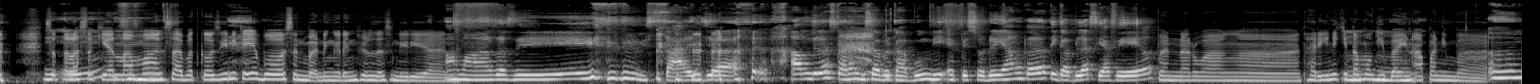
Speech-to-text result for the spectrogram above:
Setelah sekian lama sahabat Kozi ini kayaknya bosen Mbak dengerin Filza sendirian. Ah masa sih? bisa aja. Alhamdulillah sekarang bisa bergabung di episode yang ke-13 ya Phil Benar banget. Hari ini kita mau gibahin apa nih Mbak? Em,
